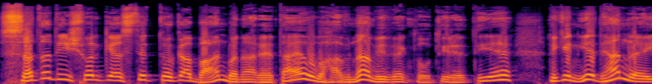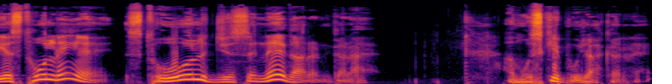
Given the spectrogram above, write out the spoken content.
सतत ईश्वर के अस्तित्व का भान बना रहता है, वो भावना अभिव्यक्त होती रहती है। लेकिन ये ध्यान रहे, ये स्थूल नहीं है। स्थूल जिसने धारण करा है। हम उसकी पूजा कर रहे हैं।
